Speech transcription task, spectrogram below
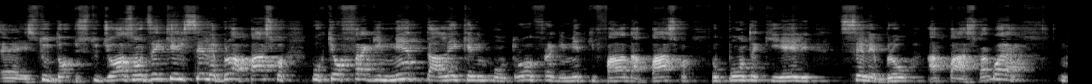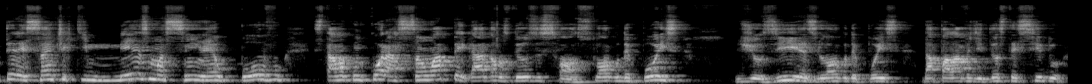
é, estudiosos vão dizer que ele celebrou a Páscoa porque o fragmento da lei que ele encontrou, o fragmento que fala da Páscoa, o ponto é que ele celebrou a Páscoa. Agora, interessante é que mesmo assim, né, o povo estava com o coração apegado aos deuses falsos. Logo depois de Josias e logo depois da palavra de Deus ter sido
